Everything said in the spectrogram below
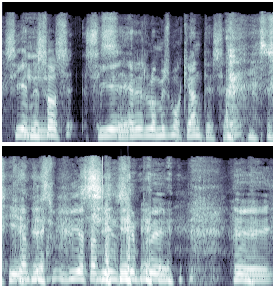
Sí, en eso sí, eres lo mismo que antes, ¿eh? sí. Que antes vivías también siempre eh,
